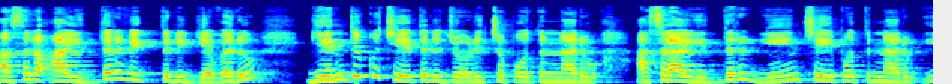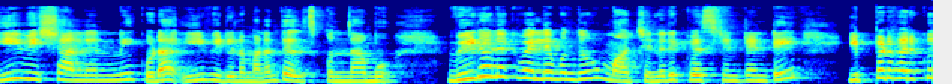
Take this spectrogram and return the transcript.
అసలు ఆ ఇద్దరు వ్యక్తులు ఎవరు? ఎందుకు చేతులు జోడించబోతున్నారు? అసలు ఆ ఇద్దరు ఏం చేయబోతున్నారు? ఈ విషయాన్ని విషయాలన్నీ కూడా ఈ వీడియోలో మనం తెలుసుకుందాము. వీడియోలోకి వెళ్ళే ముందు మా చిన్న రిక్వెస్ట్ ఏంటంటే ఇప్పటి వరకు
